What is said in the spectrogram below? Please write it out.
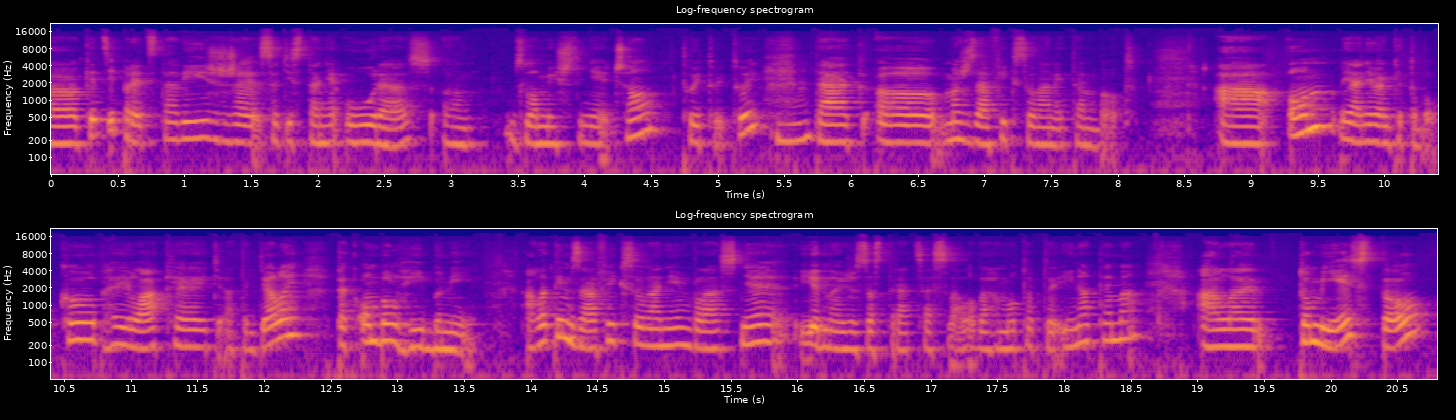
Keď si predstavíš, že sa ti stane úraz, zlomíš si niečo, tuj, tuj, tuj, mm. tak uh, máš zafixovaný ten bod. A on, ja neviem, keď to bol kop, hej, lakeť a tak ďalej, tak on bol hybný. Ale tým zafixovaním vlastne, jedno je, že sa stráca svalová hmota, to je iná téma, ale to miesto,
